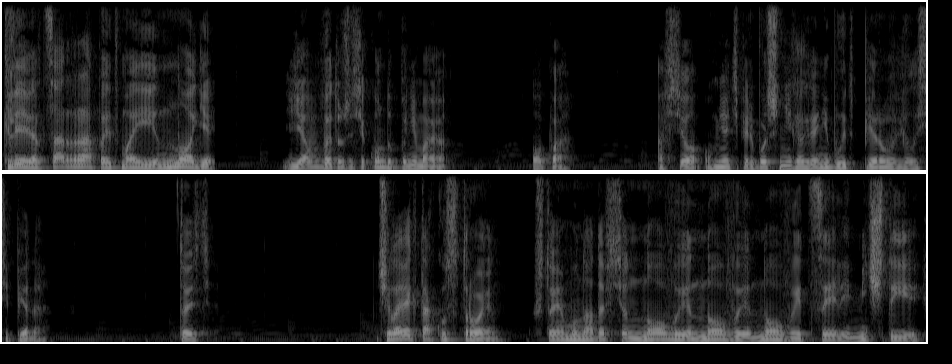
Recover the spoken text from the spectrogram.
клевер царапает мои ноги. Я в эту же секунду понимаю, опа, а все, у меня теперь больше никогда не будет первого велосипеда. То есть человек так устроен, что ему надо все новые, новые, новые цели, мечты,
